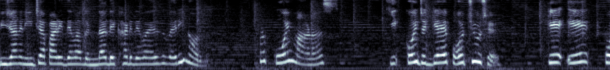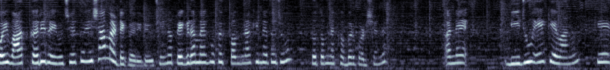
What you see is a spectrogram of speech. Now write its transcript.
બીજાને નીચા પાડી દેવા, ગંદા દેખાડી દેવા ઇઝ વેરી નોર્મલ પણ કોઈ માણસ કોઈ જગ્યાએ પહોંચ્યું છે કે એ કોઈ વાત કરી રહ્યું છે તો એ શા માટે કરી રહ્યું છે? એના પેગડામાં એક વખત પગ નાખીને તો જુઓ, તો તમને ખબર પડશે ને? અને બીજું એ કહેવાનું કે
